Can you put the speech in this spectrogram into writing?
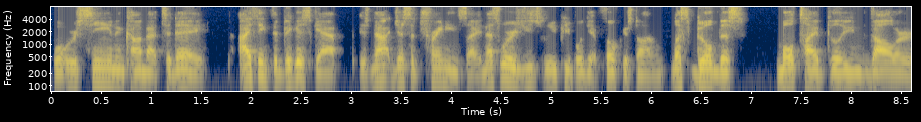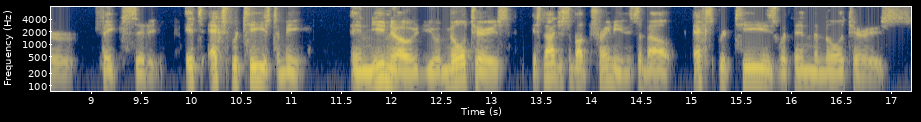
what we're seeing in combat today I think the biggest gap is not just a training site. And that's where usually people get focused on. Let's build this multi billion dollar fake city. It's expertise to me. And you know, you militaries, it's not just about training, it's about expertise within the militaries,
